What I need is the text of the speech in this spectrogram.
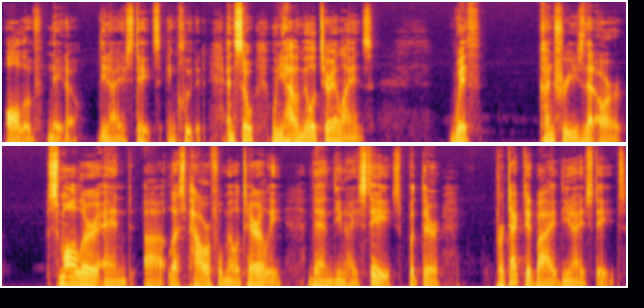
all of NATO, the United States included. And so when you have a military alliance with countries that are smaller and uh, less powerful militarily than the United States, but they're protected by the United States,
